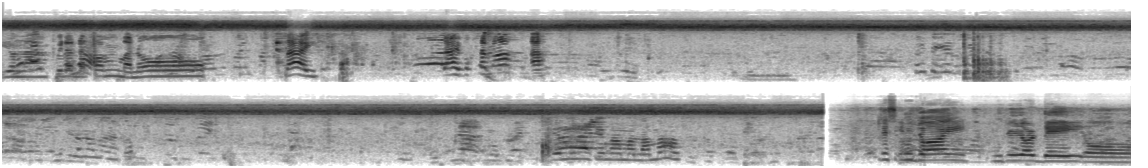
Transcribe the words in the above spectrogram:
Yun ang pinadapang manok. Day. Day, buksan mo. Ah mo na to. Please enjoy. Enjoy your day. Oh.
